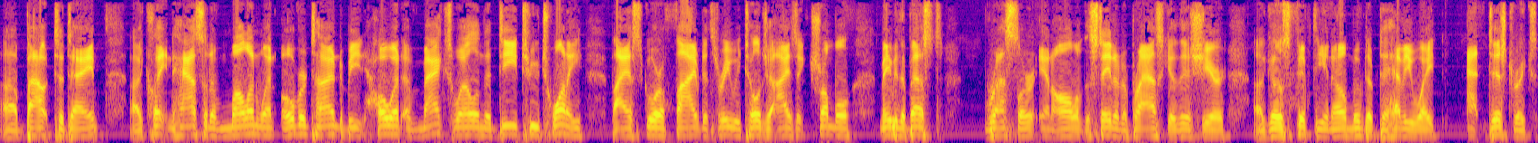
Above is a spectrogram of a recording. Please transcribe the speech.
uh, bout today. Uh, Clayton Hassett of Mullen went overtime to beat Howitt of Maxwell in the D 220 by a score of 5 to 3. We told you Isaac Trumbull, maybe the best wrestler in all of the state of Nebraska this year. Uh, goes 50 and 0, moved up to heavyweight at districts,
